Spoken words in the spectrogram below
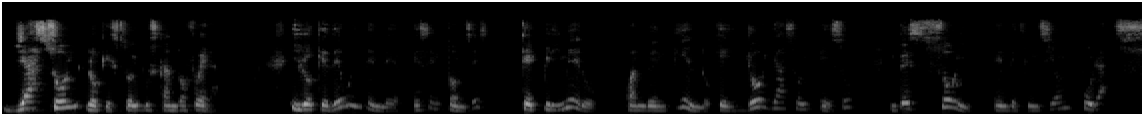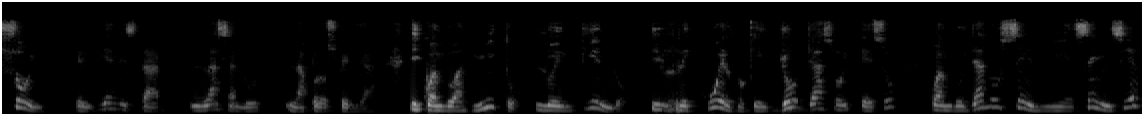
Ya soy lo que estoy buscando afuera. Y lo que debo entender es entonces que primero, cuando entiendo que yo ya soy eso, entonces soy en definición pura, soy el bienestar, la salud, la prosperidad. Y cuando admito, lo entiendo y recuerdo que yo ya soy eso, cuando ya lo sé en mi esencia,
